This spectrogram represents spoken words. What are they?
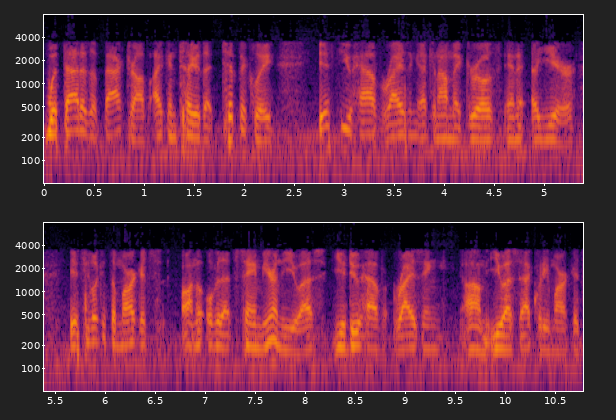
with that as a backdrop, I can tell you that typically, if you have rising economic growth in a year, if you look at the markets on the, over that same year in the U.S., you do have rising um, U.S. equity markets.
